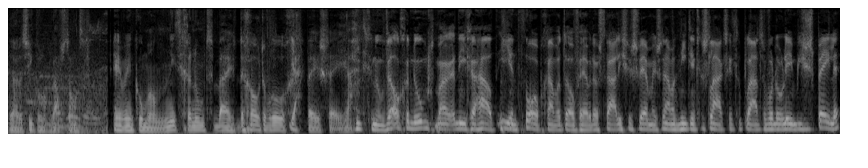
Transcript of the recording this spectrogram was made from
ja, dat zie ik wel op afstand. Erwin Koeman, niet genoemd bij de grote broer PSV. Ja. Niet genoemd, wel genoemd, maar niet gehaald. Ian Thorpe gaan we het over hebben. De Australische zwemmer is namelijk niet in geslaagd zich te plaatsen voor de Olympische Spelen.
